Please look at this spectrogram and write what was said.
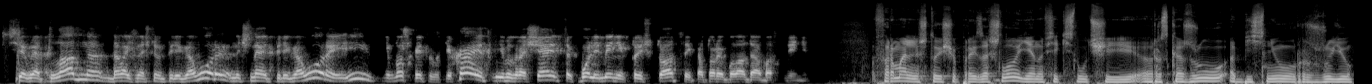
все говорят, ладно, давайте начнем переговоры, начинают переговоры, и немножко это затихает и возвращается к более-менее к той ситуации, которая была до обострения. Формально, что еще произошло, я на всякий случай расскажу, объясню, разжую.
